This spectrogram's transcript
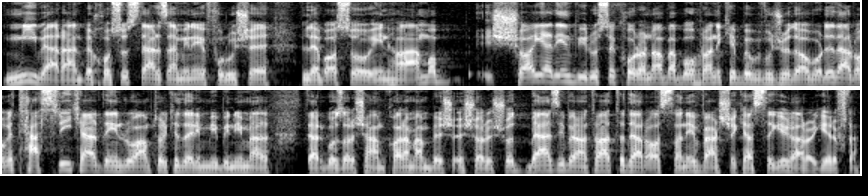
می‌برن به خصوص در زمینه فروش لباس و اینها. اما شاید این ویروس کرونا و بحرانی که به وجود آورده در واقع تسریع کرده این رو. همطور که داریم می‌بینیم در گزارش همکارم هم بهش اشاره شد بعضی برندها حتی در آستانه ورشکستگی قرار گرفتن.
